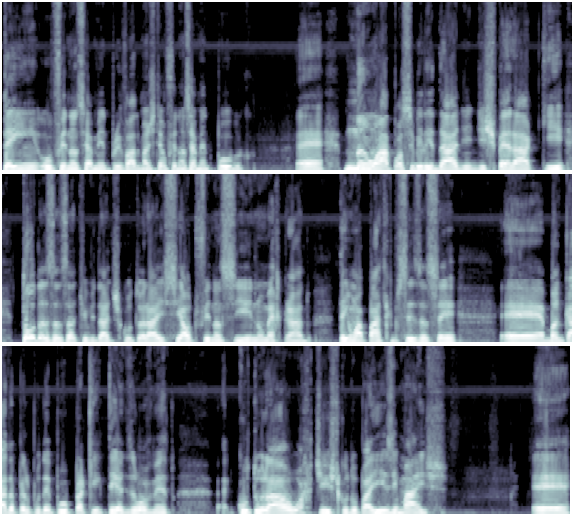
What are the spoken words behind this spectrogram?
tem o financiamento privado, mas tem o financiamento público. É, não há possibilidade de esperar que todas as atividades culturais se autofinanciem no mercado. Tem uma parte que precisa ser é, bancada pelo poder público para que tenha desenvolvimento cultural, artístico no país e mais. É,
